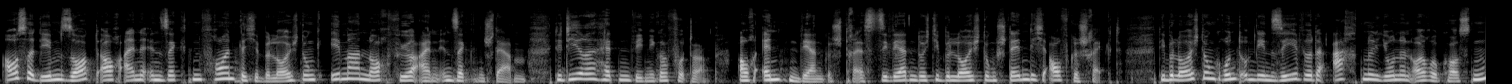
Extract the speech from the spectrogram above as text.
Außerdem sorgt auch eine insektenfreundliche Beleuchtung immer noch für ein Insektensterben. Die Tiere hätten weniger Futter. Auch Enten wären gestresst. Sie werden durch die Beleuchtung ständig aufgeschreckt. Die Beleuchtung rund um den See würde acht Millionen Euro kosten.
